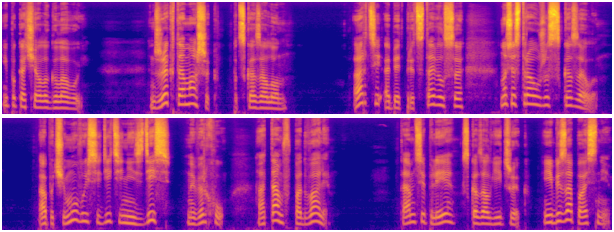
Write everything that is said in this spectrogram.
и покачала головой. «Джек Тамашек», — подсказал он. Арти опять представился, но сестра уже сказала. «А почему вы сидите не здесь, наверху, а там, в подвале?» «Там теплее», — сказал ей Джек, — «и безопаснее».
